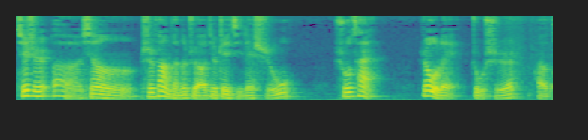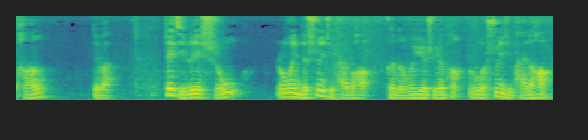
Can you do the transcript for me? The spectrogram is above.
其实，呃，像吃饭可能主要就这几类食物：蔬菜、肉类、主食，还有汤，对吧？这几类食物，如果你的顺序排不好，可能会越吃越胖；如果顺序排得好，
